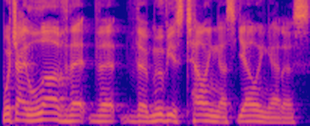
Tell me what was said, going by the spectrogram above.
which I love that that the movie is telling us, yelling at us.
